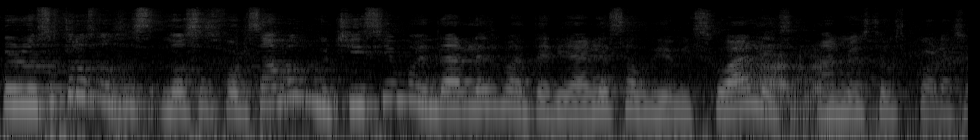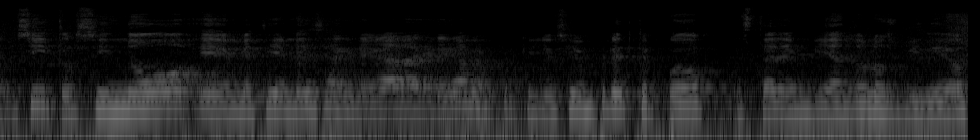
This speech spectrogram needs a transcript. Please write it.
Pero nosotros nos, nos esforzamos muchísimo en darles materiales audiovisuales Ah, claro. a nuestros corazoncitos. Si no eh, me tienes agregada, agrégame, porque yo siempre te puedo estar enviando los videos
